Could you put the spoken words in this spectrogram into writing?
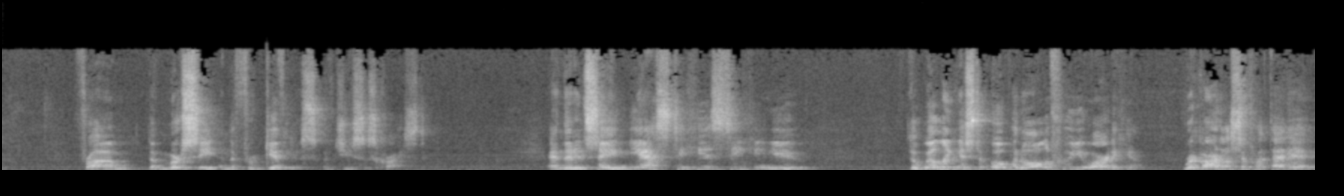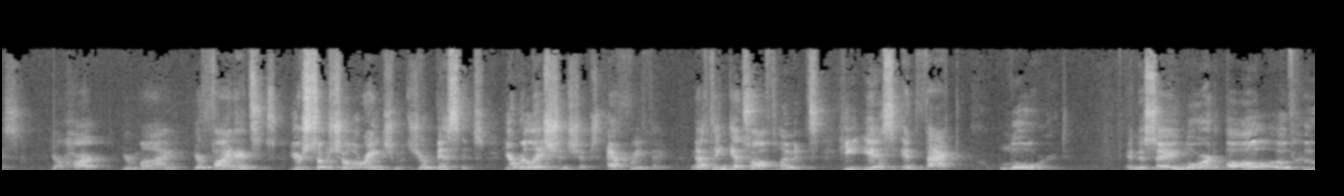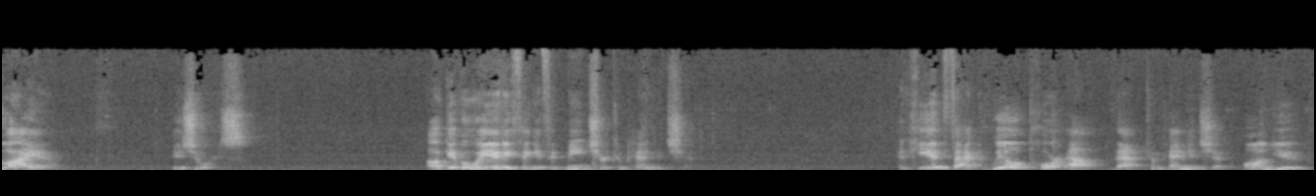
from the mercy and the forgiveness of Jesus Christ. And then in saying yes to his seeking you, the willingness to open all of who you are to him, regardless of what that is your heart, your mind, your finances, your social arrangements, your business, your relationships, everything. Nothing gets off limits. He is, in fact, Lord. And to say, Lord, all of who I am is yours. I'll give away anything if it means your companionship. And He, in fact, will pour out that companionship on you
